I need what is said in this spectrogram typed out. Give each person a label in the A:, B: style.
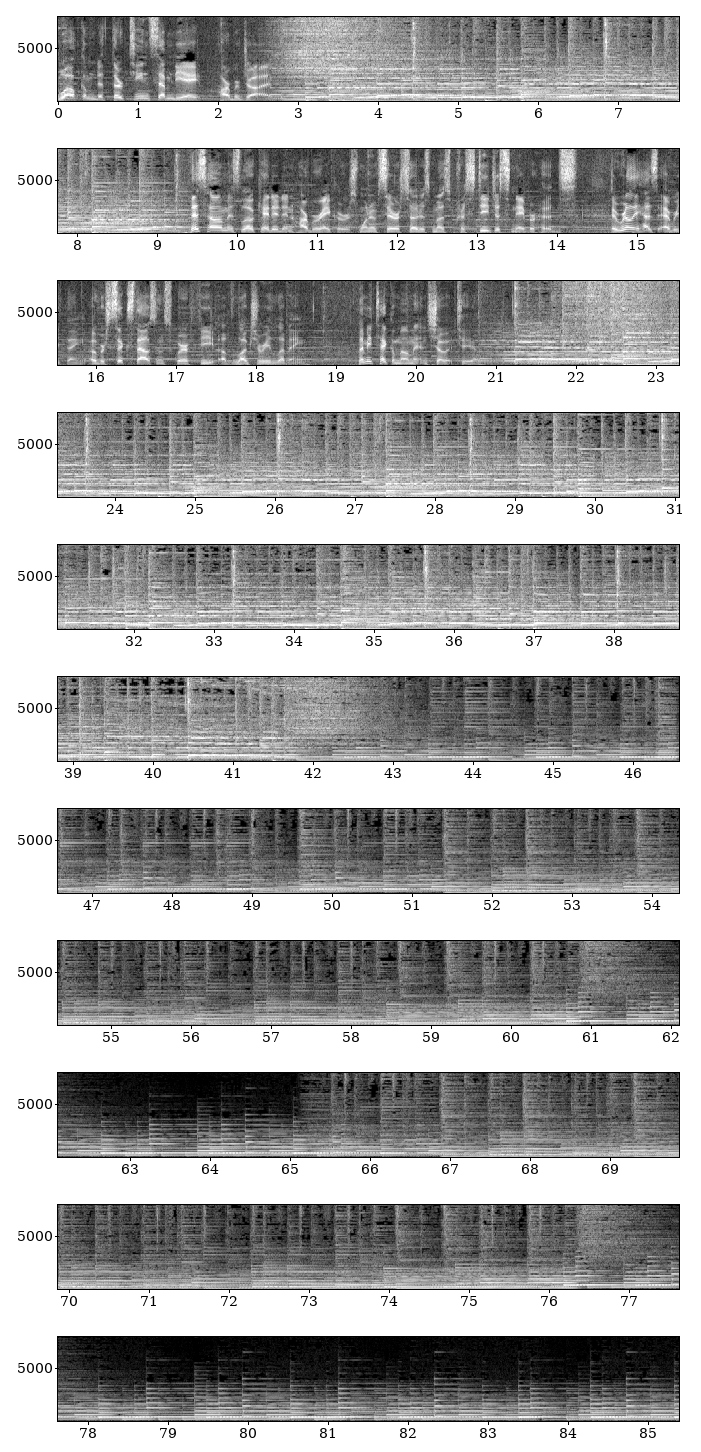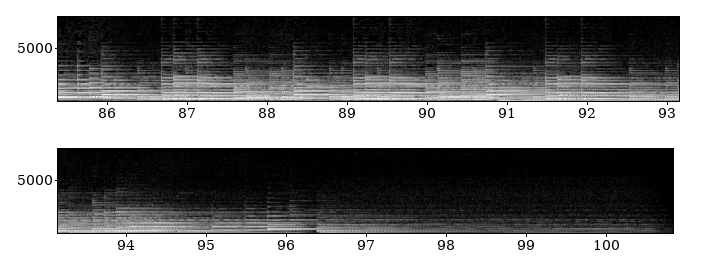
A: Welcome to 1378 Harbor Drive. This home is located in Harbor Acres, one of Sarasota's most prestigious neighborhoods. It really has everything, over 6,000 square feet of luxury living. Let me take a moment and show it to you.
